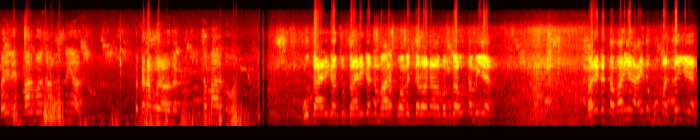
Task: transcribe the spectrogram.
ભાઈ રેત મારમાં ચાલો નહીં યાર? તો કના મોય આવ્યા હતા? ઈ તમારે તો હું કારીગર છું કારીગર ને મારે કોમ જ કરવાના બબગા હું તમે યાર? ખરેખર તમારી યાર આવી તો હું પસ્તાઈ ગયો યાર.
